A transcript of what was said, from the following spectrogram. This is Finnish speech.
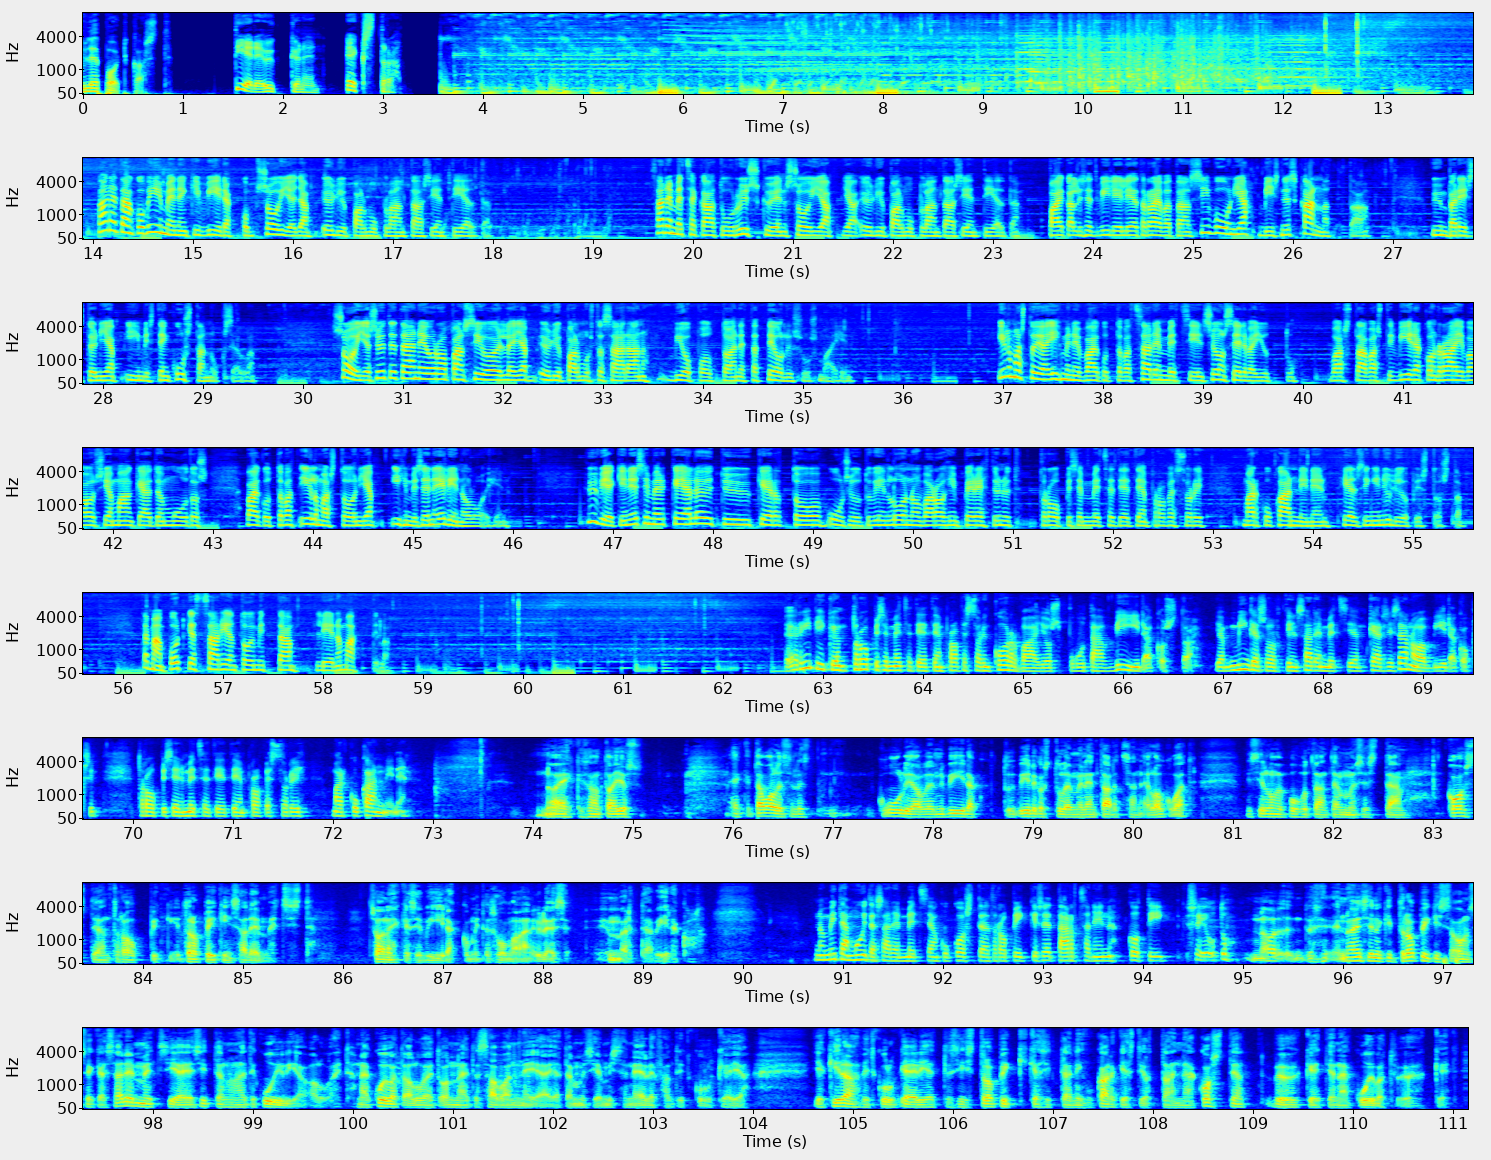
Yle Podcast. Tiede Ykkönen. Extra. Kaadetaanko viimeinenkin viidakko soija- ja öljypalmuplantaasien tieltä? Sademetsä kaatuu ryskyen soija- ja öljypalmuplantaasien tieltä. Paikalliset viljelijät raivataan sivuun ja bisnes kannattaa. Ympäristön ja ihmisten kustannuksella. Soija syötetään Euroopan sijoille ja öljypalmusta saadaan biopolttoainetta teollisuusmaihin. Ilmasto ja ihminen vaikuttavat sademetsiin, se on selvä juttu. Vastaavasti viidakon raivaus ja maankäytön muutos vaikuttavat ilmastoon ja ihmisen elinoloihin. Hyviäkin esimerkkejä löytyy, kertoo uusiutuviin luonnonvaroihin perehtynyt trooppisen metsätieteen professori Markku Kanninen Helsingin yliopistosta. Tämän podcast-sarjan toimittaa Leena Mattila. Riipikö trooppisen metsätieteen professorin korvaa, jos puhutaan viidakosta? Ja minkä sortin sademetsiä kärsi sanoa viidakoksi? Trooppisen metsätieteen professori Markku Kanninen. No ehkä sanotaan, jos ehkä tavalliselle kuulijalle niin viidakosta tulee mieleen Tartsan elokuvat, niin silloin me puhutaan tämmöisestä kostean tropiikin sademetsistä. Se on ehkä se viidakko, mitä suomalainen yleensä ymmärtää viidakolla. No mitä muita sademetsiä on kuin kostea tropiikki, se Tartsanin kotiseutu? No, no ensinnäkin tropikissa on sekä sademetsiä ja sitten on näitä kuivia alueita. Nämä kuivat alueet on näitä savanneja ja tämmöisiä, missä ne elefantit kulkee ja, ja kirahvit kulkee. Eli että siis tropikki käsittää niin kuin karkeasti ottaen nämä kosteat vyöhykkeet ja nämä kuivat vyöhykkeet.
